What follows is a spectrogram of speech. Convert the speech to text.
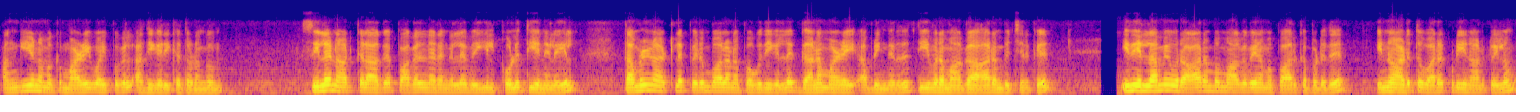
அங்கேயும் நமக்கு மழை வாய்ப்புகள் அதிகரிக்க தொடங்கும். சில நாட்களாக பகல் நேரங்களில் வெயில் கொளுத்திய நிலையில் தமிழ்நாட்டில் பெரும்பாலான பகுதிகளில் கனமழை அப்படிங்கிறது தீவிரமாக ஆரம்பிச்சிருக்கு. இது எல்லாமே ஒரு ஆரம்பமாகவே நம்ம பார்க்கப்படுது. இன்னும் அடுத்து வரக்கூடிய நாட்களிலும்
